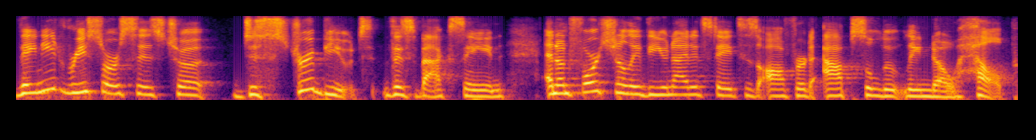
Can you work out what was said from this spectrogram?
they need resources to distribute this vaccine. And unfortunately, the United States has offered absolutely no help.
